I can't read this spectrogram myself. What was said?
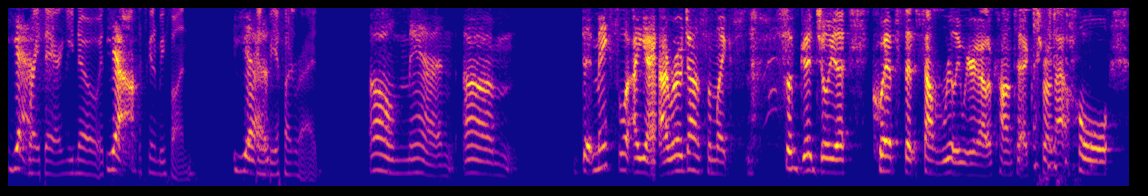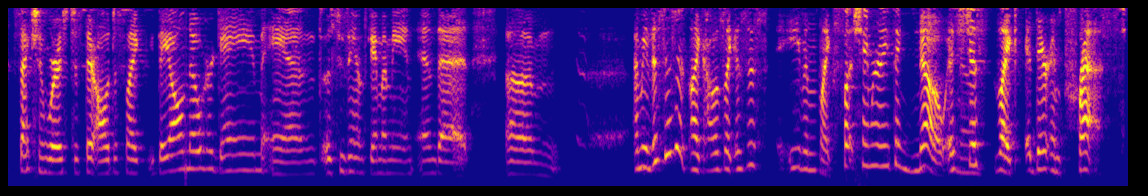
yes right there. You know, it's Yeah. it's gonna be fun. yes It's gonna be a fun ride. Oh man, um, that makes uh, yeah. I wrote down some like some good Julia quips that sound really weird out of context from that whole section where it's just they're all just like they all know her game and uh, Suzanne's game. I mean, and that um. I mean, this isn't like I was like, is this even like slut shame or anything? No, it's No. just like they're impressed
